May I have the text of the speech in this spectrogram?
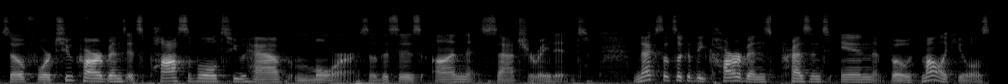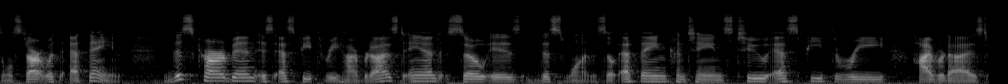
So for two carbons, it's possible to have more. So this is unsaturated. Next, let's look at the carbons present in both molecules. And we'll start with ethane. This carbon is sp3 hybridized, and so is this one. So ethane contains two sp3 hybridized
